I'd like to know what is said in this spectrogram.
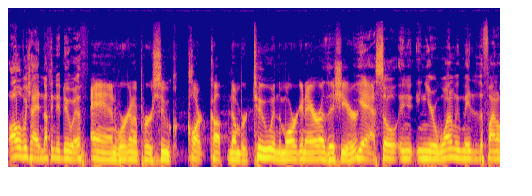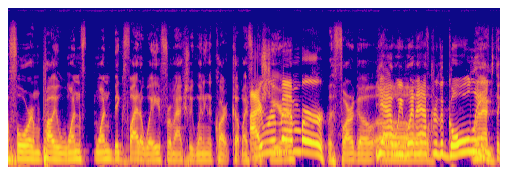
all of which I had nothing to do with. and we're going to pursue Clark Cup number two in the Morgan era this year. Yeah, so in, in year one, we made it to the final four, and we're probably one one big fight away from actually winning the Clark Cup. My I first year remember. with Fargo. Yeah, we went Oh. after the goalie. Went after the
